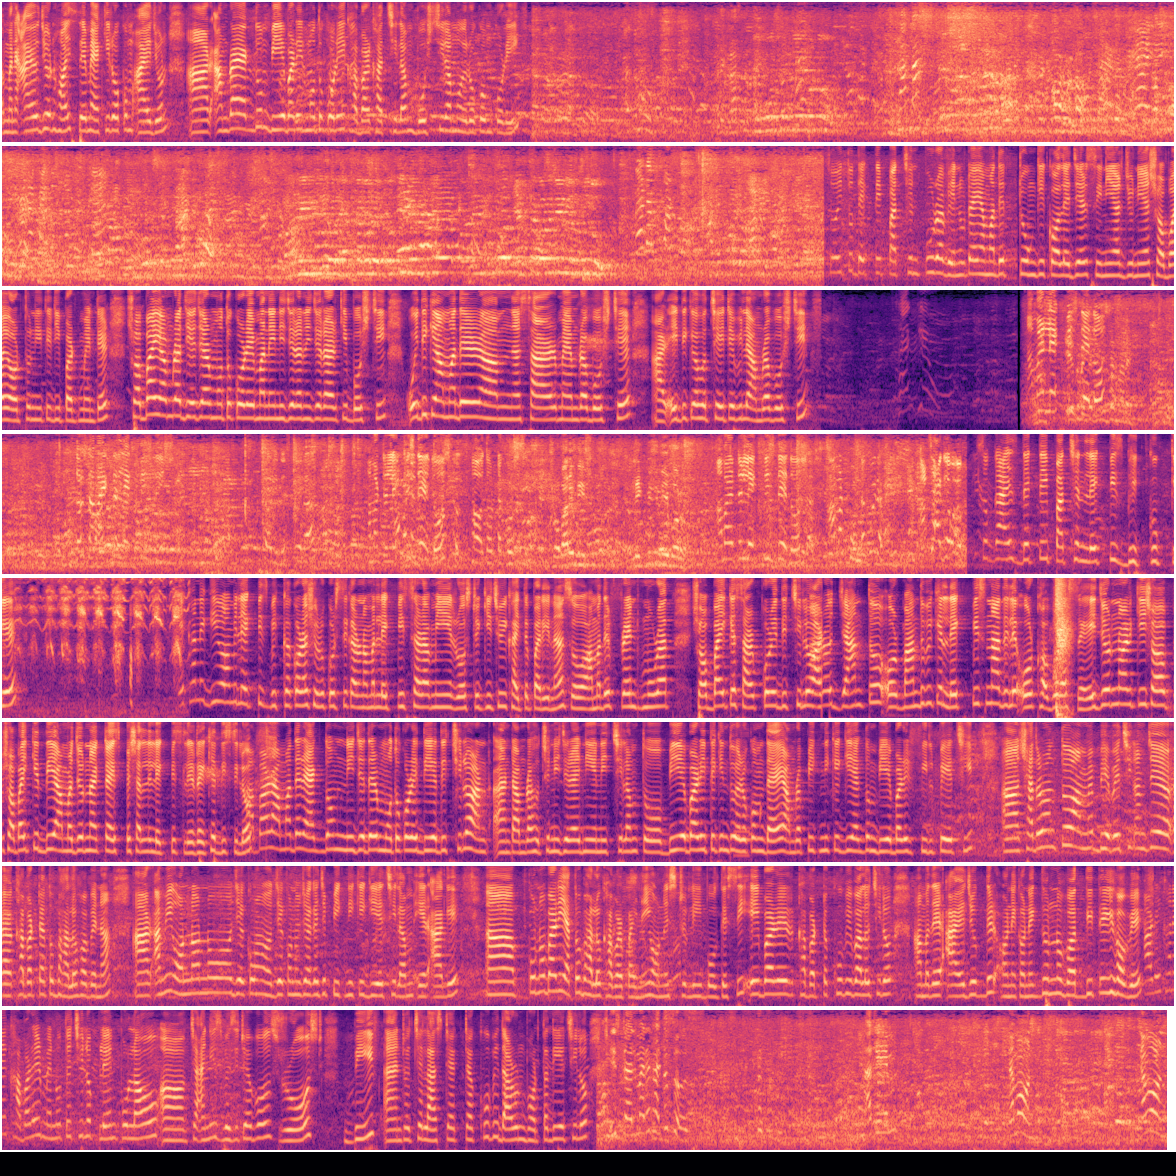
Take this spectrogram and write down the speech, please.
মানে আয়োজন হয় সেম একই রকম আয়োজন। আর আমরা একদম বিয়েবাড়ির মতো করেই খাবার খাচ্ছিলাম, বসছিলাম ওই রকম করেই তো এই তো দেখতে পাচ্ছেন পুরো ভেনুটাই আমাদের টঙ্গী কলেজের সিনিয়র জুনিয়র সবাই অর্থনীতি ডিপার্টমেন্টের। সবাই আমরা যে যার মতো করে মানে নিজেরা নিজেরা আর কি বসছি। ওইদিকে আমাদের স্যার ম্যামরা বসছে আর এইদিকে হচ্ছে এই টেবিলে আমরা বসছি। আমার লেগ পিস দে দোস্ত। দোস্ত আমার একটা লেগ পিস দিস। আমারটা লেগ পিস দে দোস্ত। হ্যাঁ তোরটা করছি। সবারই দিস লেগ পিস দিয়ে বড় আমার একটা লেগ পিস দে দোস আমার ফোনটা রাখলি? আচ্ছা আগে সো গাইস দেখতেই পাচ্ছেন লেগ পিস ভিক্ষুককে। এখানে গিয়েও আমি লেগ পিস ভিক্ষা করা শুরু করছি, কারণ আমার লেগ পিস ছাড়া আমি রোস্টে কিছুই খাইতে পারি না। সো আমাদের ফ্রেন্ড মুরাদ সবাইকে সার্ভ করে দিচ্ছিল। আর ও জানতো, ওর বান্ধবীকে লেগ পিস না দিলে ওর খবর আছে। এই জন্য আর কি সব, সবাইকে দিয়ে আমার জন্য একটা স্পেশালি লেগ পিস রেখে দিছিল। আবার আমাদের একদম নিজেদের মতো করে দিয়ে দিচ্ছিল অ্যান্ড আমরা হচ্ছে নিজেরাই নিয়ে নিচ্ছিলাম। তো বিয়ে বাড়িতে কিন্তু এরকম দেয়। আমরা পিকনিকে গিয়ে একদম বিয়ে বাড়ির ফিল পেয়েছি। সাধারণত আমি ভেবেছিলাম যে খাবারটা এত ভালো হবে না। আর আমি অন্যান্য যে কোনো যে কোনো জায়গায় যে পিকনিকে গিয়েছিলাম এর আগে কোনোবারই এত ভালো খাবার পাই নাই অনেস্টলি বলতেছি। এইবারের খাবারটা খুবই ভালো ছিল। আমাদের আয়োজকদের অনেক অনেক ধন্যবাদ দিতেই হবে। আর এখানে খাবারের মেনুতে ছিল plain pulao Chinese vegetables roast beef and হচ্ছে লাস্টে একটা খুবই দারুণ ভর্তা দিয়েছিল। স্টাইল মারে খাইতেছোস কেমন? কেমন?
